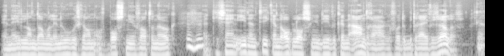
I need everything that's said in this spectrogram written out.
in Nederland dan wel in Oeruzgan of Bosnië of wat dan ook, Mhm. eh, die zijn identiek. En de oplossingen die we kunnen aandragen voor de bedrijven zelf. Ja.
